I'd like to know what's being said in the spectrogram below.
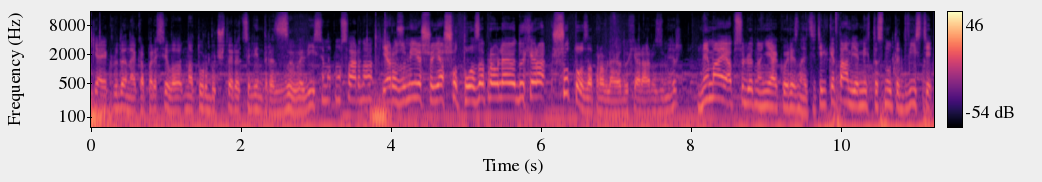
Я, як людина, яка пересіла на турбо 4 циліндри з V8 атмосферного, я розумію, що я що то заправляю до хера, що то заправляю до хера, розумієш? Немає абсолютно ніякої різниці. Тільки там я міг тиснути 200,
